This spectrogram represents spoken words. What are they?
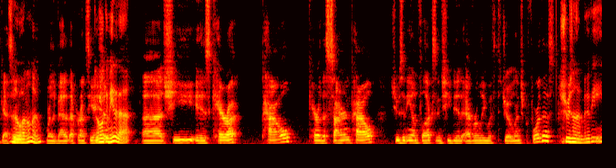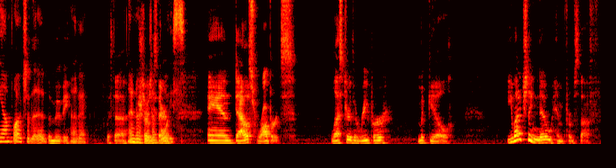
Guessing. No, I don't know. I'm really bad at that pronunciation. Don't look at me to that. Uh, she is Kara Powell, Kara the Siren Powell. She was in Aeon Flux, and she did Everly with Joe Lynch before this. She was in the movie Aeon Flux or the. The movie Okay. with uh, I know she was a Theron. voice. and Dallas Roberts, Lester the Reaper, McGill. You might actually know him from stuff.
